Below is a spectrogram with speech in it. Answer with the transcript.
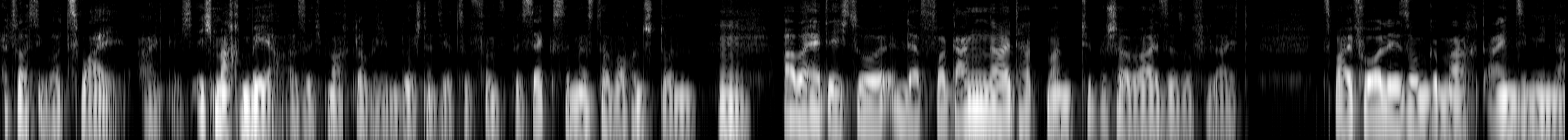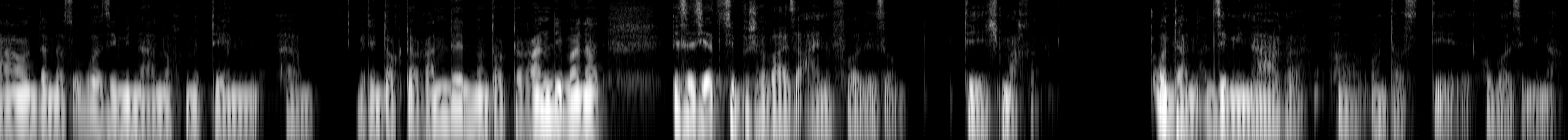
etwas über zwei eigentlich. Ich mache mehr. Also ich mache, glaube ich, im Durchschnitt jetzt so fünf bis sechs Semesterwochenstunden. Hm. Aber hätte ich so in der Vergangenheit hat man typischerweise so vielleicht zwei Vorlesungen gemacht, ein Seminar und dann das Oberseminar noch mit den, ähm, mit den Doktorandinnen und Doktoranden, die man hat, ist es jetzt typischerweise eine Vorlesung, die ich mache. Und dann Seminare äh, und das die Oberseminar.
